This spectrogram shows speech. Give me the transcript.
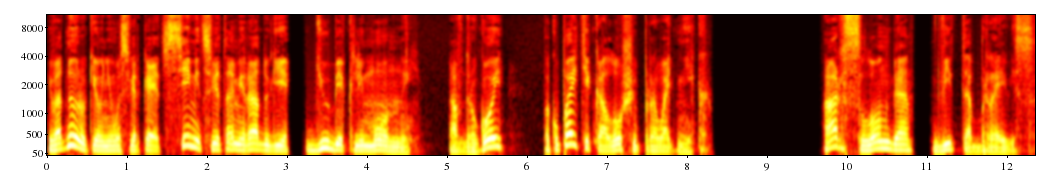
и в одной руке у него сверкает всеми цветами радуги дюбек лимонный, а в другой — покупайте калоши-проводник. Арс лонга вита бревис.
